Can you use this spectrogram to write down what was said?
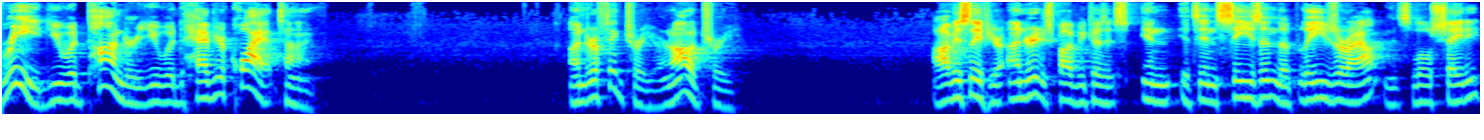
read, you would ponder, you would have your quiet time under a fig tree or an olive tree Obviously, if you're under it, it's probably because it's in, it's in season, the leaves are out, and it's a little shady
